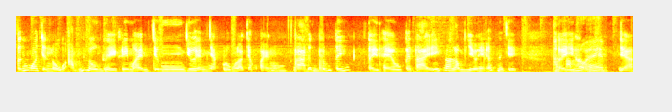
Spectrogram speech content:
Tính quá trình ủ ẩm luôn thì khi mà em chưng với em nhặt luôn là chắc khoảng 3 đến 4 tiếng. Tùy theo cái tai yến nó lông nhiều hay ít nữa chị. Thành Tùy. phẩm rồi hả em? Dạ.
